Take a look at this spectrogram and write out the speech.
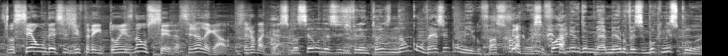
Se você é um desses diferentões, não seja. Seja legal, seja bacana. Ah, se você é um desses diferentões, não conversem comigo, faça o favor. Se for amigo do, meu no Facebook, me exclua.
